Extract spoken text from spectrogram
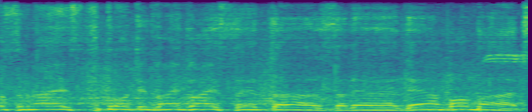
Osemnajst proti dvaindvajset za Dejan Bombač.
